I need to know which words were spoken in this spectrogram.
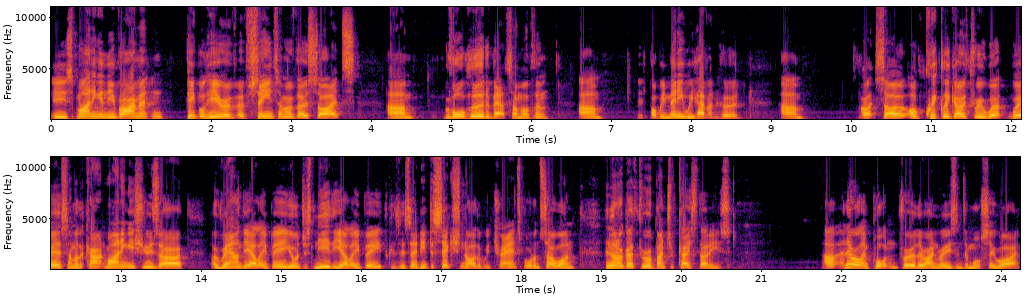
is mining in the environment, and people here have, have seen some of those sites. Um, we've all heard about some of them. Um, there's probably many we haven't heard. Um, all right, so I'll quickly go through where, where, some of the current mining issues are around the LEB or just near the LEB because there's that intersection either with transport and so on. And then I'll go through a bunch of case studies. Uh, and they're all important for their own reasons and we'll see why.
